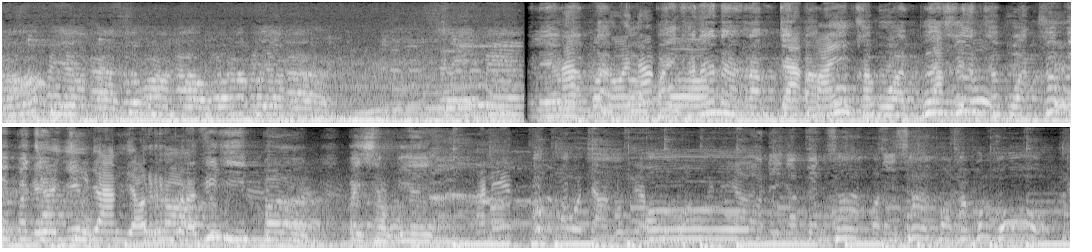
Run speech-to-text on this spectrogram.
เนาะพญากาสุพรรณเอาก็นะพญากาเสด็จแม่แล้วลำดับต่อไปคณะนางรำจะมาขบวนเพื่อเคลื่อนขบวนเข้าไปประจำจุดรอพิธีเปิดไปเสวียอันนี้คุณครูจากโรงเรียนโอ้ผู้หลวงวิทยาอันนี้ก็เป็นสร้างบ่ได้สร้างบ่ครับคุณครูครับผมอะไร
